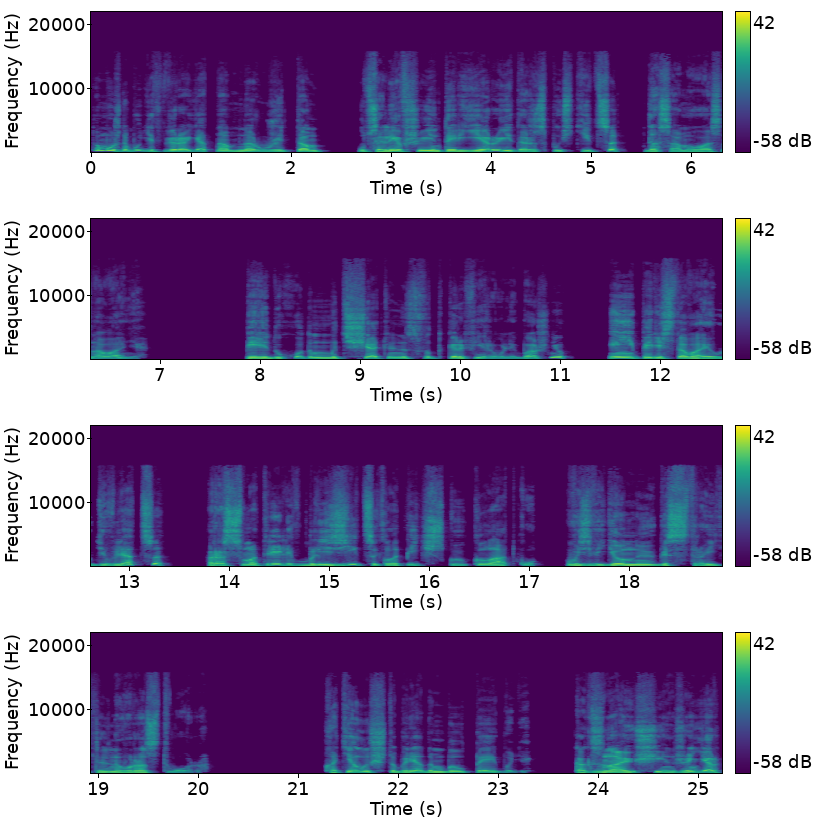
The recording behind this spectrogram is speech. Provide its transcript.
то можно будет, вероятно, обнаружить там уцелевшие интерьеры и даже спуститься до самого основания. Перед уходом мы тщательно сфотографировали башню и, не переставая удивляться, рассмотрели вблизи циклопическую кладку, возведенную без строительного раствора. Хотелось, чтобы рядом был Пейбоди. Как знающий инженер,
